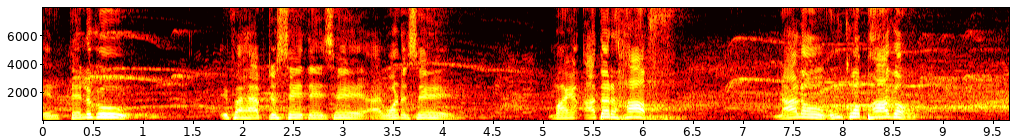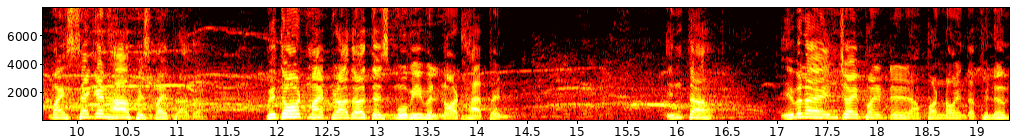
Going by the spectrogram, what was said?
In Telugu, if I have to say, they say, I want to say, my other half, Nalo Unko Bhago, my second half is my brother. Without my brother, this movie will not happen. ఇంత ఇవ్వలో ఎంజాయ్ పండి in the film.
